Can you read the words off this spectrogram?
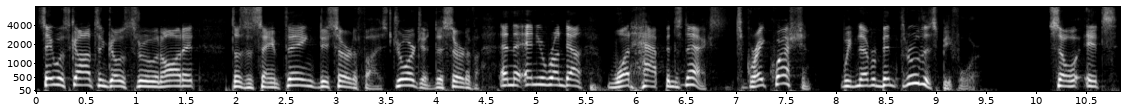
Say Wisconsin goes through an audit, does the same thing, decertifies. Georgia decertifies. And, the, and you run down, what happens next? It's a great question. We've never been through this before. So it's,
